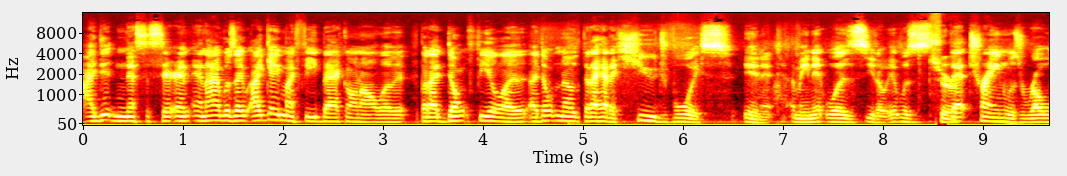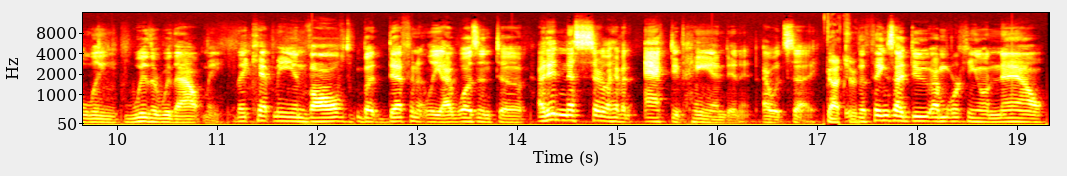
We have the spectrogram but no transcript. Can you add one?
I didn't necessarily, and, and I was a- I gave my feedback on all of it, but I don't feel I, I don't know that I had a huge voice in it. I mean, it was you know it was Sure. that train was rolling with or without me. They kept me involved, but definitely I wasn't. Uh, I didn't necessarily have an active hand in it. I would say. Gotcha. The things I do, I'm working on now.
